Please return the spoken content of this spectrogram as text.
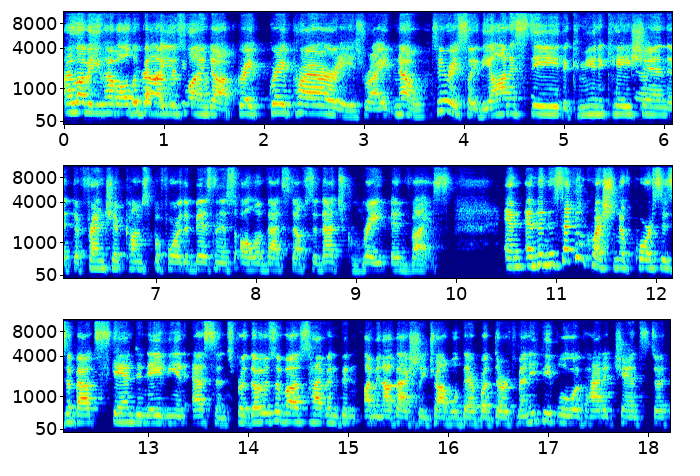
I love it. You have all the values lined up. Great, great priorities, right? No, seriously, the honesty, the communication, yeah. that the friendship comes before the business, all of that stuff. So that's great advice. And, and then the second question, of course, is about Scandinavian essence. For those of us haven't been, I mean, I've actually traveled there, but there's many people who have had a chance to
